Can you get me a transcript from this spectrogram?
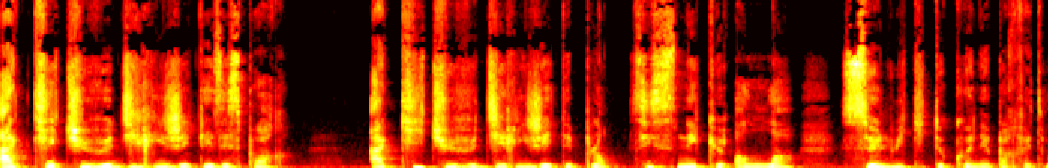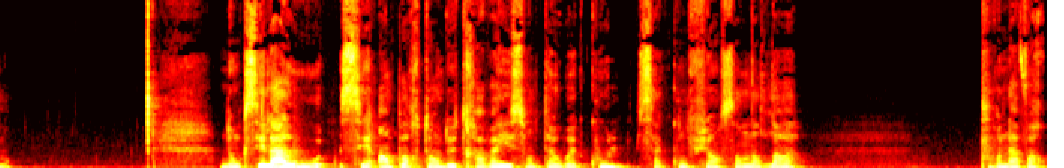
À qui tu veux diriger tes espoirs? À qui tu veux diriger tes plans? Si ce n'est que Allah, celui qui te connaît parfaitement. Donc c'est là où c'est important de travailler son tawakkul, sa confiance en Allah, pour n'avoir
